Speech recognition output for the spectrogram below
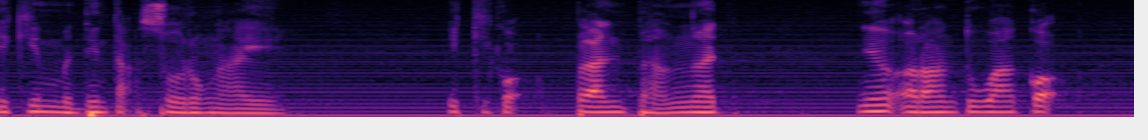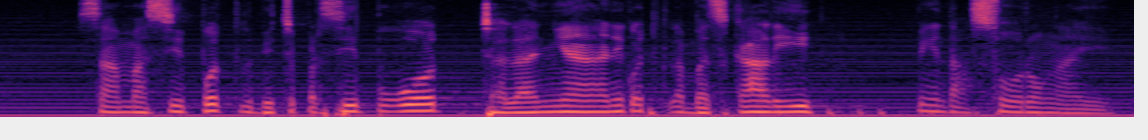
Iki mending tak sorong aja iki kok pelan banget. Ini orang tua kok sama siput lebih cepat siput jalannya. Ini kok lambat sekali. Pengen tak sorong aja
